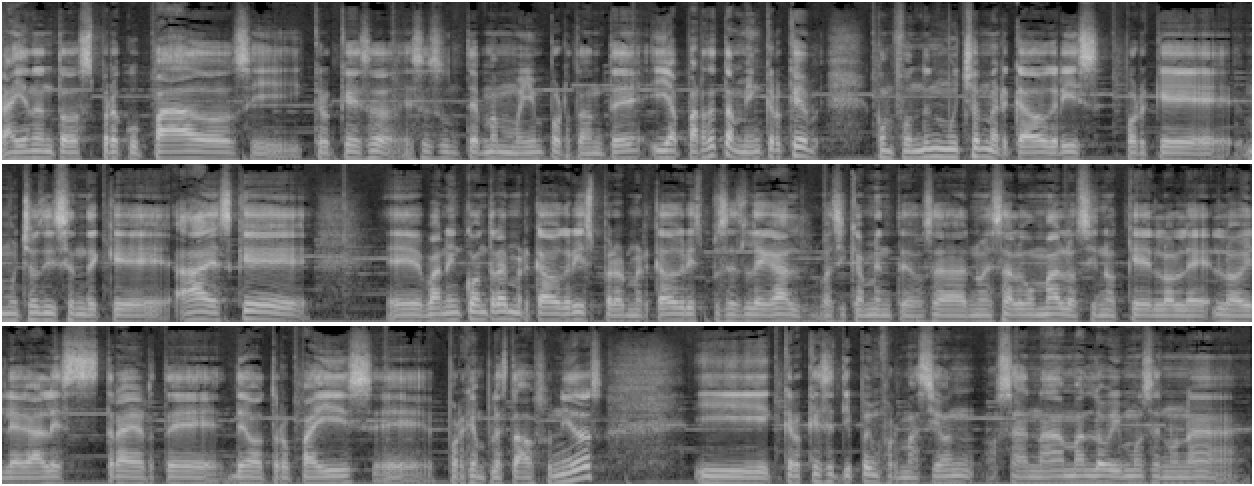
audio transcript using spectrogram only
ahí andan todos preocupados y creo que eso, eso es un tema muy importante. Y aparte también creo que confunden mucho el mercado gris, porque muchos dicen de que, ah, es que eh, van en contra del mercado gris, pero el mercado gris pues es legal, básicamente, o sea, no es algo malo, sino que lo, lo ilegal es traerte de otro país, eh, por ejemplo Estados Unidos, y creo que ese tipo de información, o sea, nada más lo vimos en una,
